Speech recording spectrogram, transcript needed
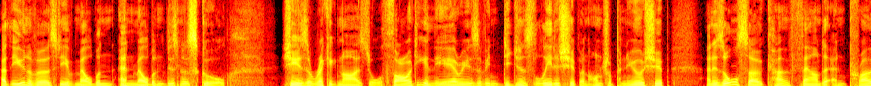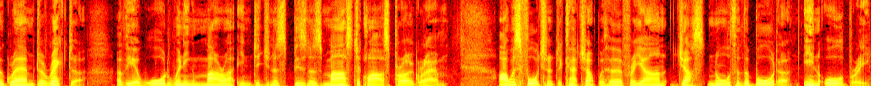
at the University of Melbourne and Melbourne Business School. She is a recognised authority in the areas of Indigenous leadership and entrepreneurship and is also co founder and program director of the award winning Murra Indigenous Business Masterclass program. I was fortunate to catch up with her for a yarn just north of the border in Albury.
